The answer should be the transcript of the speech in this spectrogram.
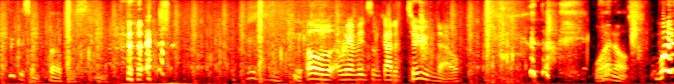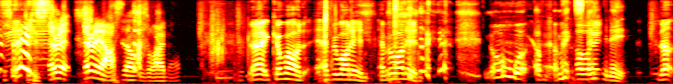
I did this on purpose. Oh, are we having some kind of tomb now? Why not? What is this? Bury, bury ourselves, why not? Right, come on, everyone in, everyone in. No, I'm, I'm Oh, it. No,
